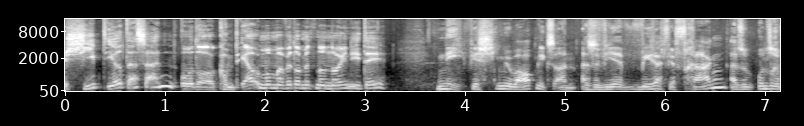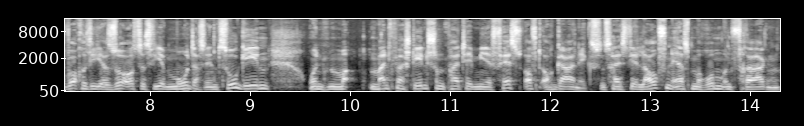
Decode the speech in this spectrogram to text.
schiebt ihr das an oder kommt er immer mal wieder mit einer neuen Idee? Nee, wir schieben überhaupt nichts an. Also wir, wie gesagt, wir fragen. Also unsere Woche sieht ja so aus, dass wir montags in den Zoo gehen und ma manchmal stehen schon ein paar Termine fest, oft auch gar nichts. Das heißt, wir laufen erstmal rum und fragen.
